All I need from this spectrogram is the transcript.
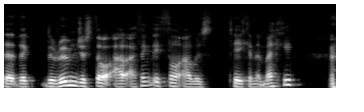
that the the room just thought. I, I think they thought I was taking the Mickey.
